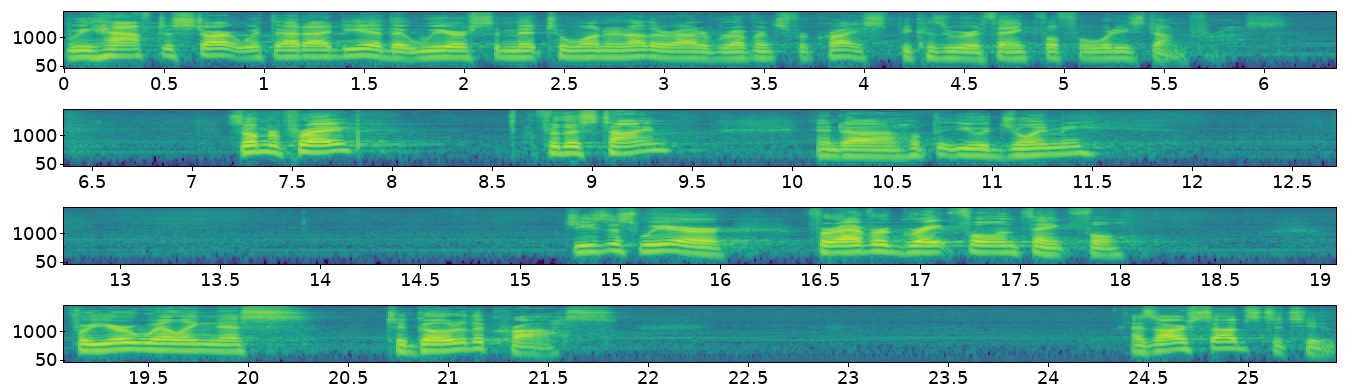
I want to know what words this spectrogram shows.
we have to start with that idea that we are submit to one another out of reverence for Christ because we are thankful for what he's done for us. So, I'm going to pray for this time. And I uh, hope that you would join me. Jesus, we are forever grateful and thankful for your willingness to go to the cross as our substitute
